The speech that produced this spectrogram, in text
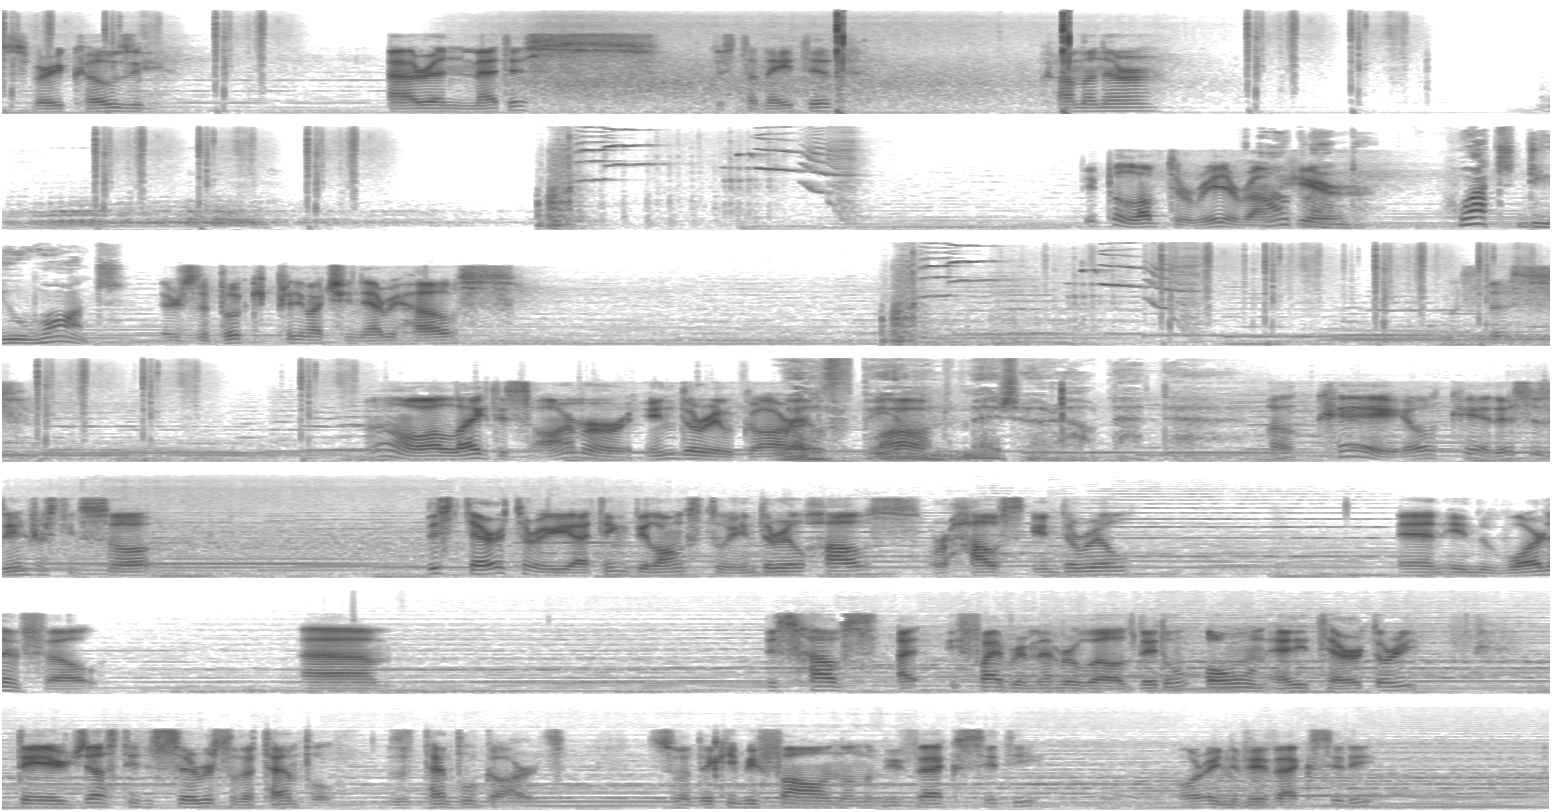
It's very cozy. Aaron Metis, just a native. Commoner. People love to read around here. What do you want? There's a book pretty much in every house. What's this? Oh, I like this armor, Indoril Guard. Wealth Wow. beyond measure, Outlander. Okay, okay, this is interesting. So, this territory I think belongs to Indoril House or House Indoril, and in the Vvardenfell, um, This house, if I remember well, they don't own any territory. They're just in service of the temple, the temple guards. So they can be found on the Vivec city, or in Vivec city,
